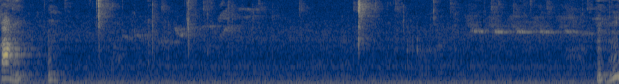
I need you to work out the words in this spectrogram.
ข้างอืมอื้อหือ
